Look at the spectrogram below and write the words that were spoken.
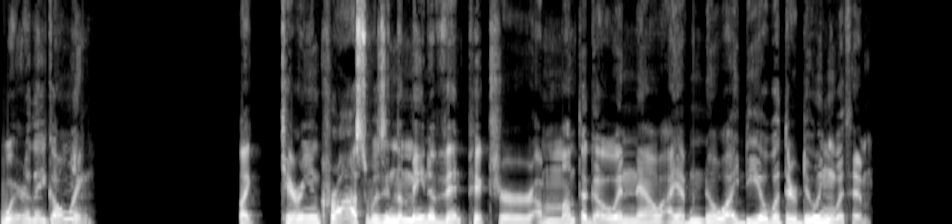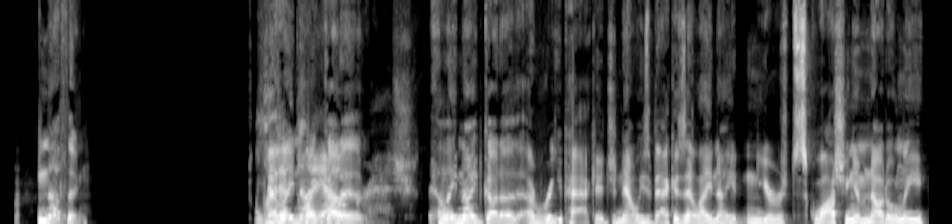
where are they going? Like Karrion Kross was in the main event picture a month ago, and now I have no idea what they're doing with him. Nothing. Let LA Knight got out, a- Crash. LA Knight got a, a repackage, and now he's back as LA Knight, and you're squashing him not only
